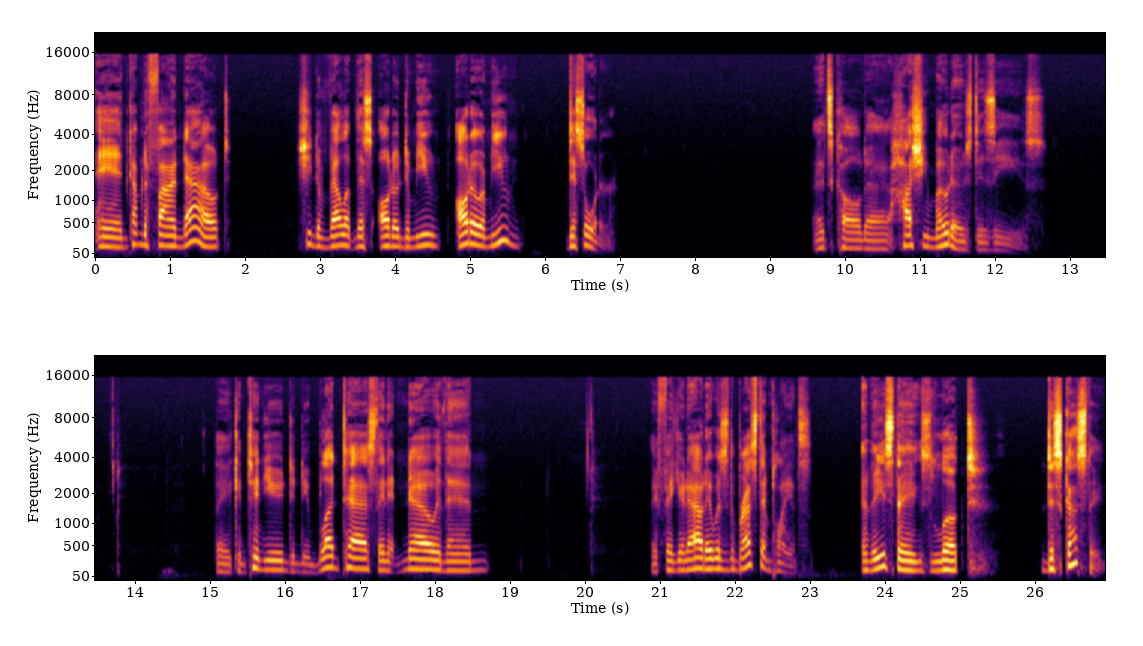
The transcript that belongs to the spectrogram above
and come to find out, she developed this autoimmune autoimmune disorder. It's called uh, Hashimoto's disease. They continued to do blood tests. They didn't know, and then they figured out it was the breast implants and these things looked disgusting.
